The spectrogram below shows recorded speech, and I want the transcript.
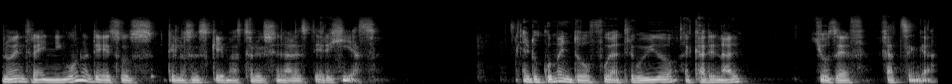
no entra en ninguno de esos de los esquemas tradicionales de herejías. El documento fue atribuido al cardenal Joseph Ratzinger,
